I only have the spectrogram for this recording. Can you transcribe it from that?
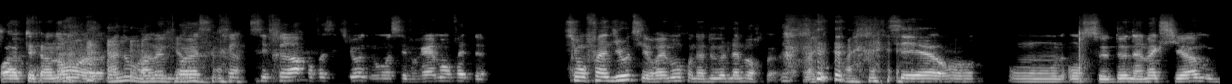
Ouais, peut-être un an. un an, hein, même, ouais, c'est très, rare qu'on fasse des deloads. C'est vraiment, en fait, de... si on fait un deload, c'est vraiment qu'on a deux doigts de la mort. Quoi. c'est, on, on, on, se donne un maximum,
